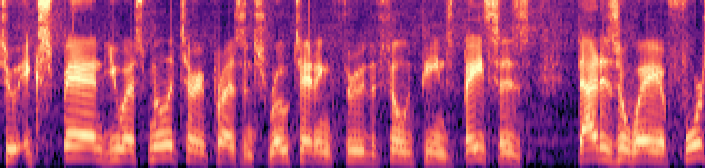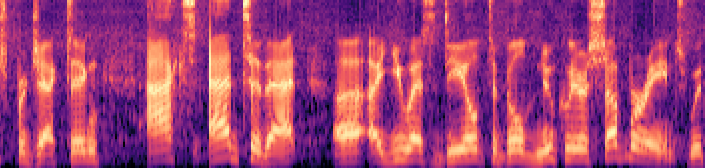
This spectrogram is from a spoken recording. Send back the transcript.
to expand U.S. military presence, rotating through the Philippines bases. That is a way of force projecting. Add to that uh, a U.S. deal to build nuclear submarines with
